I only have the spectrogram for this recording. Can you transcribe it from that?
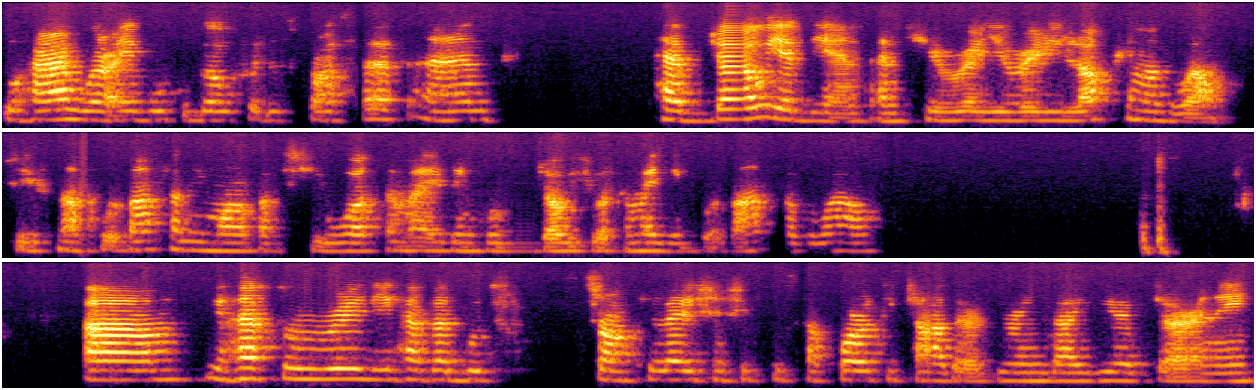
to her, we're able to go through this process and have Joey at the end. And she really, really loved him as well. She's not with us anymore, but she was amazing with Joey. She was amazing with us as well. Um, you have to really have a good, strong relationship to support each other during the IVF journey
